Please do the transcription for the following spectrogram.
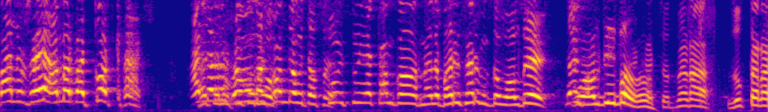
মানুষ হয় আমার বাদ কট খাক। আচ্ছা, কি আমার করব? সন্দেহ হইতাছে। তুই তুই এক কাম কর নাহলে বাড়ি সারি মুখ তো বল দে। বল দিব। চোদ বেড়া যুক্তা না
